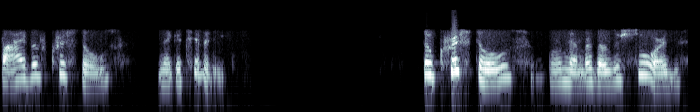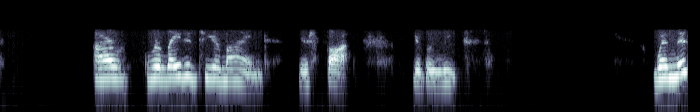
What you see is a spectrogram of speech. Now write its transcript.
Five of Crystals, Negativity. So crystals, remember those are swords, are related to your mind, your thoughts, your beliefs. When this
